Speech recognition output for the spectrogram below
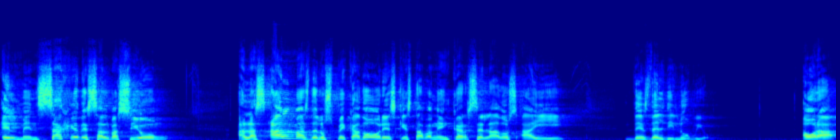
el mensaje de salvación a las almas de los pecadores que estaban encarcelados ahí desde el diluvio. Ahora,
